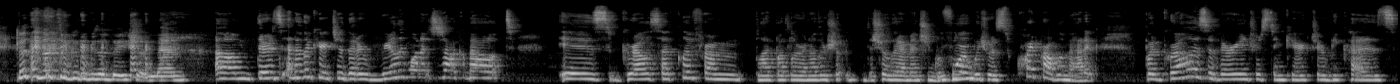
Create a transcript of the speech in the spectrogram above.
That's not a good representation, then. Um, there's another character that I really wanted to talk about is Grell Sutcliffe from Black Butler, another show, the show that I mentioned before, which was quite problematic. But Grell is a very interesting character because,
